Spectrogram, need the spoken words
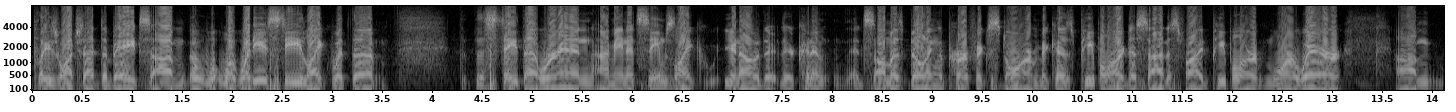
please watch that debate. Um, what, what do you see, like, with the the state that we're in, I mean, it seems like you know there, there couldn't. It's almost building the perfect storm because people are dissatisfied. People are more aware. Um,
